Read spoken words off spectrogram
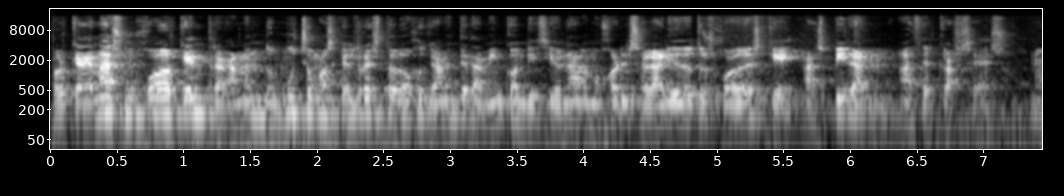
Porque además un jugador que entra ganando mucho más que el resto, lógicamente también condiciona a lo mejor el salario de otros jugadores que aspiran a acercarse a eso. ¿no?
